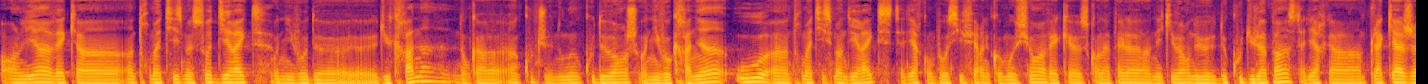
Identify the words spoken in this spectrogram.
en lien avec un, un traumatisme soit direct au niveau de, du crâne, donc un, un, coup de genou, un coup de hanche au niveau crânien, ou un traumatisme indirect, c'est-à-dire qu'on peut aussi faire une commotion avec euh, ce qu'on appelle un équivalent de, coup du lapin, c'est-à-dire qu'un plaquage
